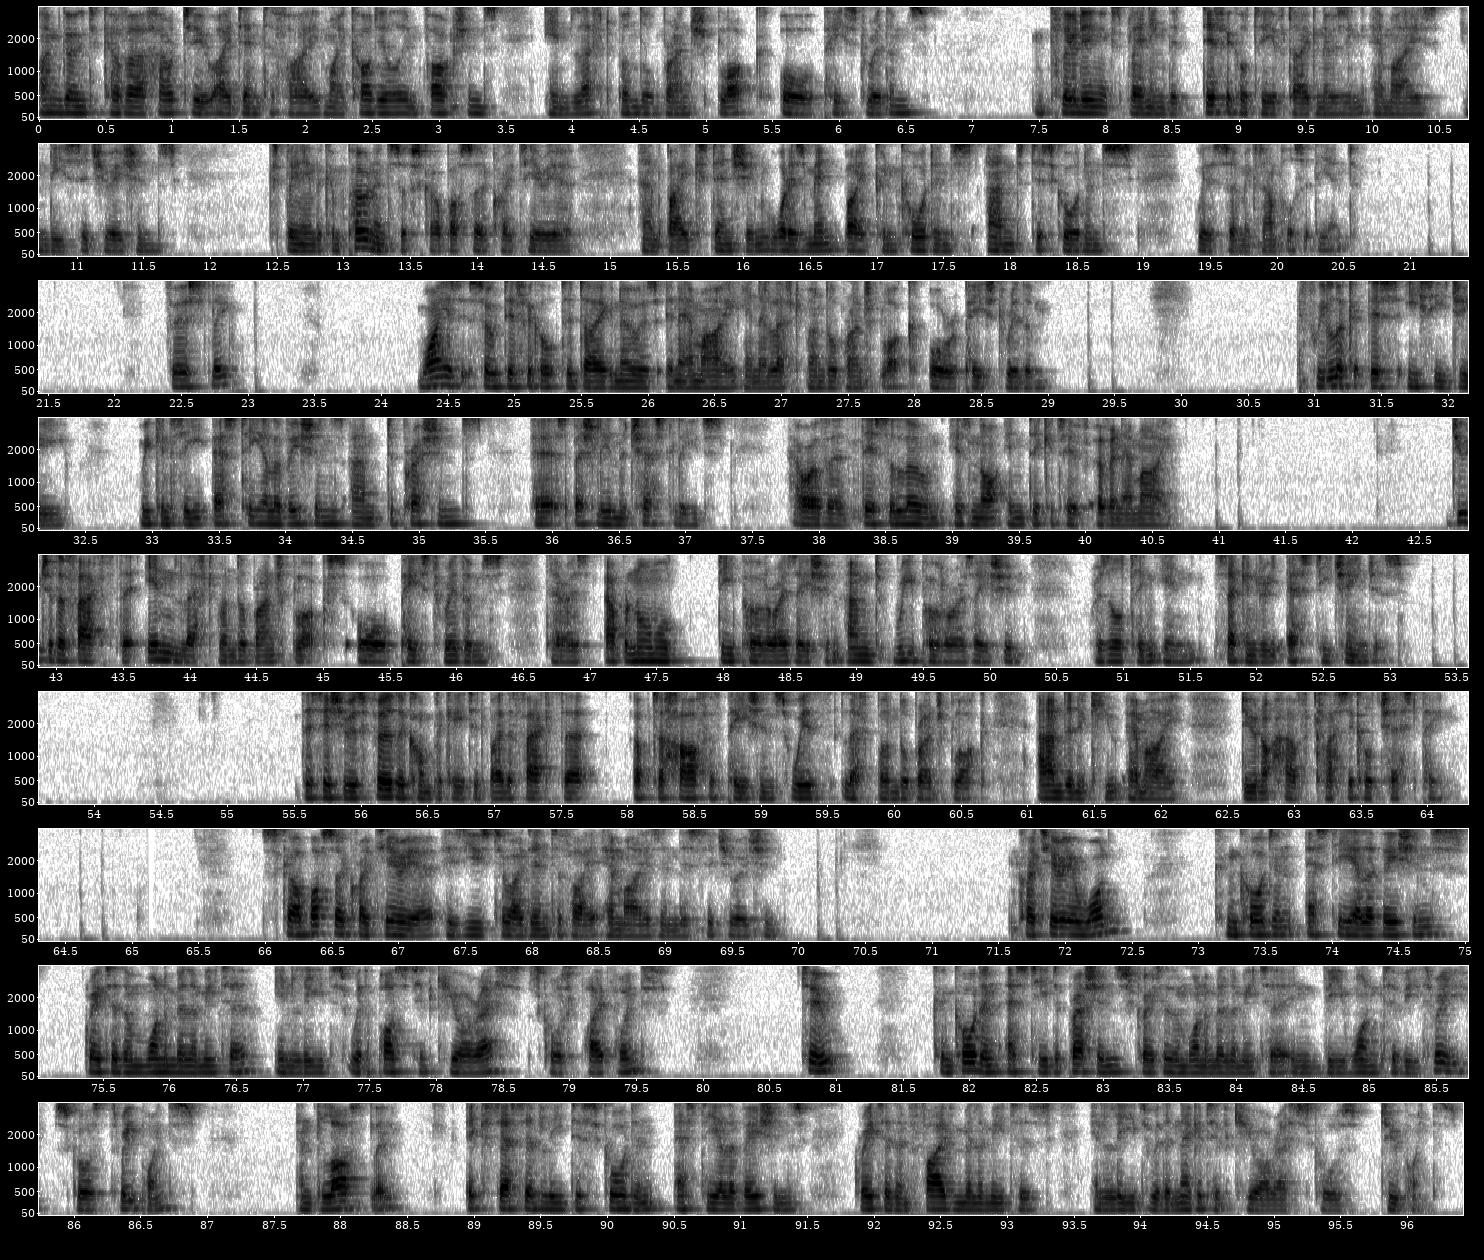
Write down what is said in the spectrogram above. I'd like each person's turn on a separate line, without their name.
I'm going to cover how to identify myocardial infarctions in left bundle branch block or paced rhythms, including explaining the difficulty of diagnosing MIs in these situations, explaining the components of Sgarbossa criteria, and by extension, what is meant by concordance and discordance, with some examples at the end. Firstly, why is it so difficult to diagnose an MI in a left bundle branch block or a paced rhythm? If we look at this ECG, we can see ST elevations and depressions, uh, especially in the chest leads. However, this alone is not indicative of an MI. Due to the fact that in left bundle branch blocks or paced rhythms, there is abnormal depolarization and repolarization, resulting in secondary ST changes. This issue is further complicated by the fact that up to half of patients with left bundle branch block and an acute MI do not have classical chest pain. Sgarbossa criteria is used to identify MIs in this situation. Criteria 1 Concordant ST elevations greater than 1 millimeter in leads with a positive QRS scores 5 points. 2. Concordant ST depressions greater than 1 millimeter in V1 to V3 scores 3 points. And lastly, excessively discordant ST elevations greater than 5 millimeters in leads with a negative QRS scores 2 points.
